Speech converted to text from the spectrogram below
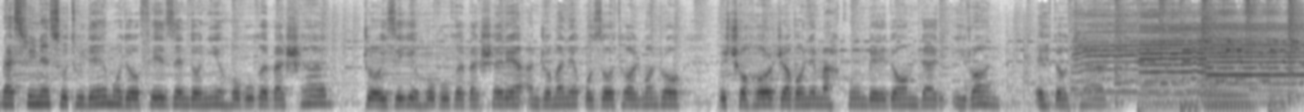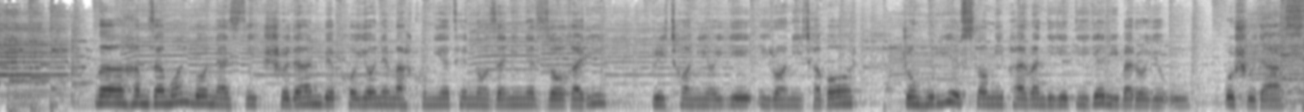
نسرین ستوده مدافع زندانی حقوق بشر جایزه حقوق بشر انجمن قضات آلمان را به چهار جوان محکوم به اعدام در ایران اهدا کرد و همزمان با نزدیک شدن به پایان محکومیت نازنین زاغری بریتانیایی ایرانی تبار جمهوری اسلامی پرونده دیگری برای او گشوده است.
